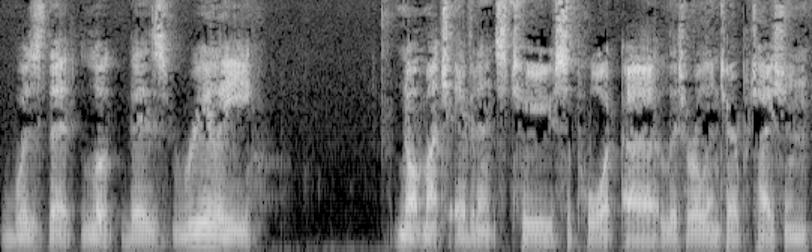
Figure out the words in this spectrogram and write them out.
was that, look, there's really not much evidence to support a literal interpretation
